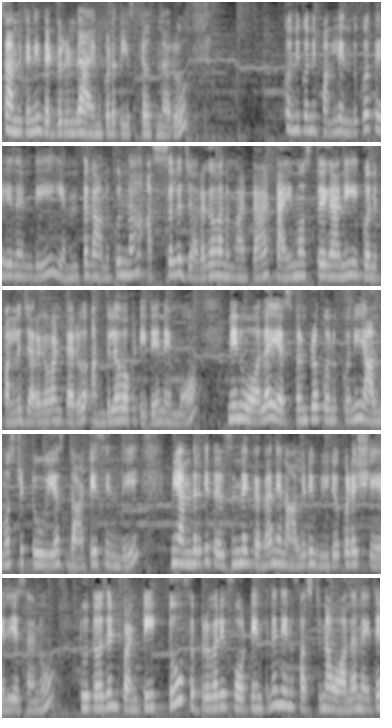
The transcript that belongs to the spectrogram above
సో అందుకని దగ్గరుండి ఆయన కూడా తీసుకెళ్తున్నారు. కొన్ని కొన్ని పనులు ఎందుకో తెలియదండి ఎంతగా అనుకున్నా అస్సలు జరగవన్నమాట టైం వస్తే కానీ కొన్ని పనులు జరగవంటారు. అందులో ఒకటి ఇదేనేమో. నేను ఓలా ఎస్ వన్ ప్రో కొనుక్కొని ఆల్మోస్ట్ టూ ఇయర్స్ దాటేసింది. మీ అందరికీ తెలిసిందే కదా నేను ఆల్రెడీ వీడియో కూడా షేర్ చేశాను. Two thousand twenty two February ఫోర్టీన్త్నే నేను ఫస్ట్ నా ఓలాని అయితే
